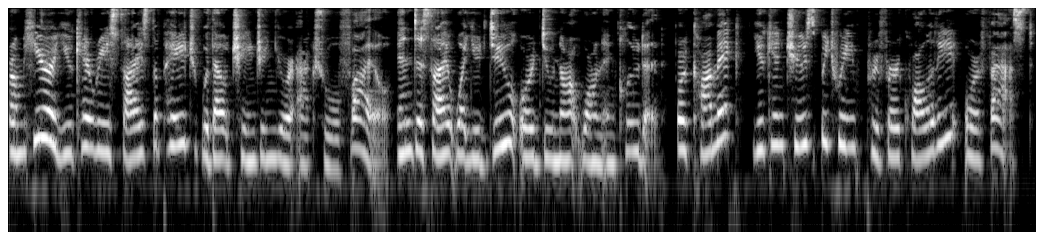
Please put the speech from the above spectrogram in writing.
From here, you can resize the page without changing your actual file and decide what you do or do not want included. For comic, you can choose between preferred quality or fast.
